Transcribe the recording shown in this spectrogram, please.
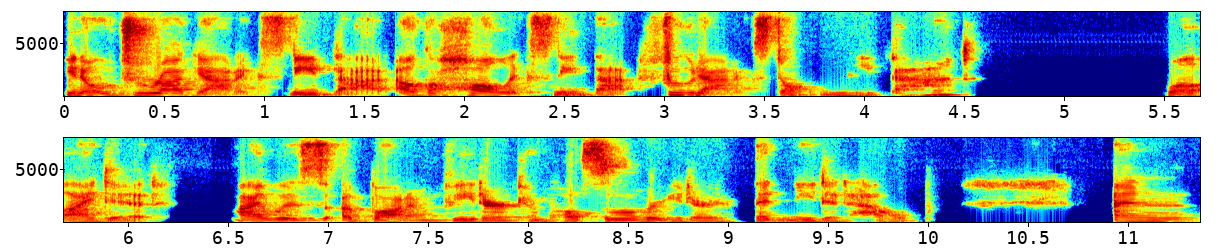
You know, drug addicts need that, alcoholics need that, food addicts don't need that. Well, I did. I was a bottom feeder, compulsive overeater that needed help. And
